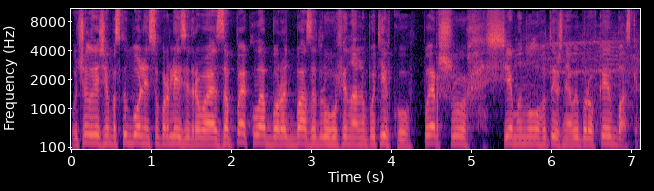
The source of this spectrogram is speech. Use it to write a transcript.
У чоловічій баскетбольній суперлізі триває запекла боротьба за другу фінальну путівку. Першу ще минулого тижня виборов Київбаскет.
